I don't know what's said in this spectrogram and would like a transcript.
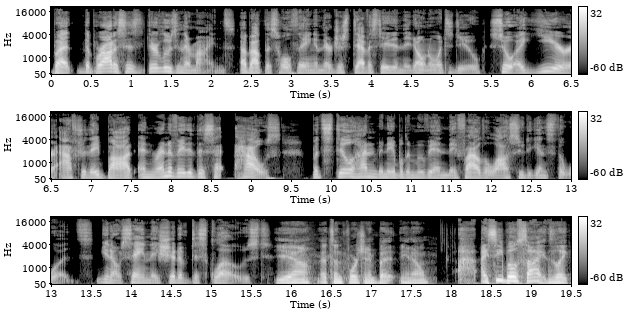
But the Broadduses, they're losing their minds about this whole thing and they're just devastated and they don't know what to do. So, a year after they bought and renovated this house, but still hadn't been able to move in, they filed a lawsuit against the Woods, you know, saying they should have disclosed. Yeah, that's unfortunate, but you know, I see both sides. Like,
